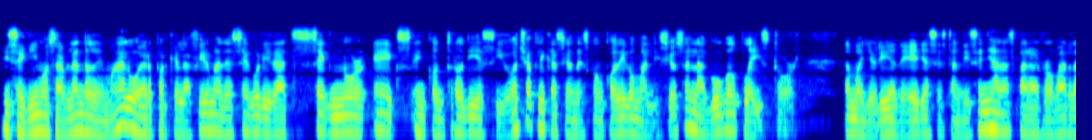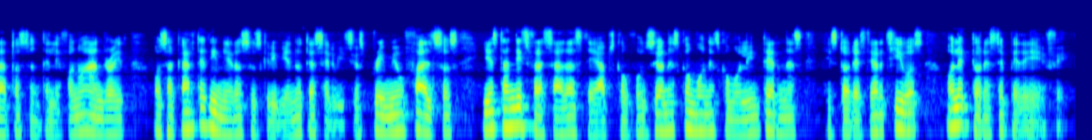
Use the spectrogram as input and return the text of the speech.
Y seguimos hablando de malware porque la firma de seguridad SecNurX encontró 18 aplicaciones con código malicioso en la Google Play Store. La mayoría de ellas están diseñadas para robar datos de un teléfono Android o sacarte dinero suscribiéndote a servicios premium falsos y están disfrazadas de apps con funciones comunes como linternas, gestores de archivos o lectores de PDF.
